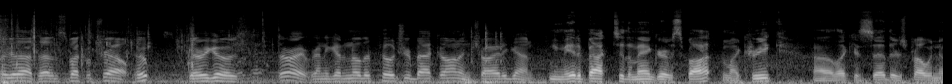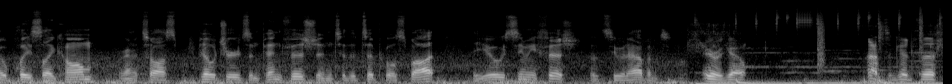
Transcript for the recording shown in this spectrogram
Look at that. That's a speckled trout. Oops. There he goes. All right, we're gonna get another pilcher back on and try it again. We made it back to the mangrove spot in my creek. Uh, like I said, there's probably no place like home. We're gonna toss pilchards and pinfish into the typical spot that you always see me fish. Let's see what happens. Here we go. That's a good fish.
